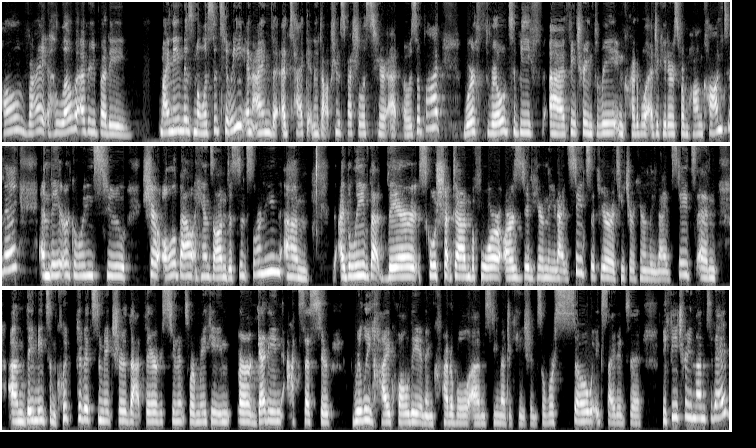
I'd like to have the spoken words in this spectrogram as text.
All right. Hello, everybody. My name is Melissa Tui, and I'm the EdTech and Adoption Specialist here at Ozobot. We're thrilled to be uh, featuring three incredible educators from Hong Kong today, and they are going to share all about hands-on distance learning. Um, I believe that their school shut down before ours did here in the United States, if you're a teacher here in the United States, and um, they made some quick pivots to make sure that their students were making or getting access to really high quality and incredible um, STEAM education. So we're so excited to be featuring them today.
